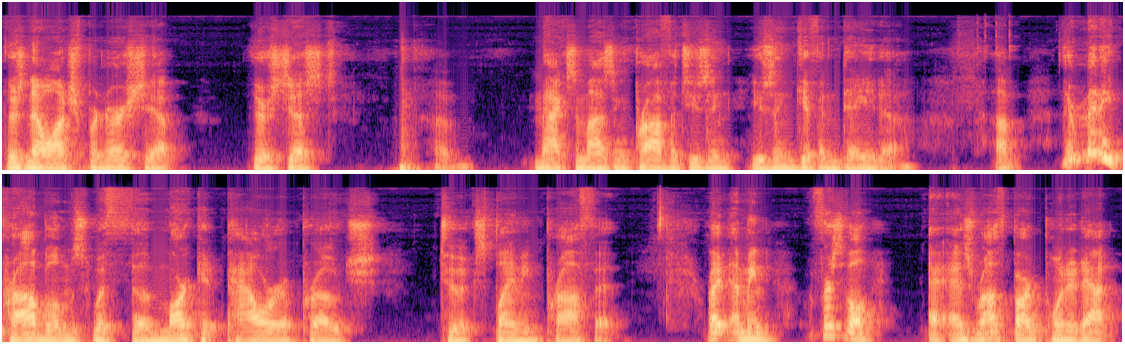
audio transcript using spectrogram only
There's no entrepreneurship. There's just uh, maximizing profits using using given data. Um, there are many problems with the market power approach to explaining profit, right? I mean, first of all, as Rothbard pointed out,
